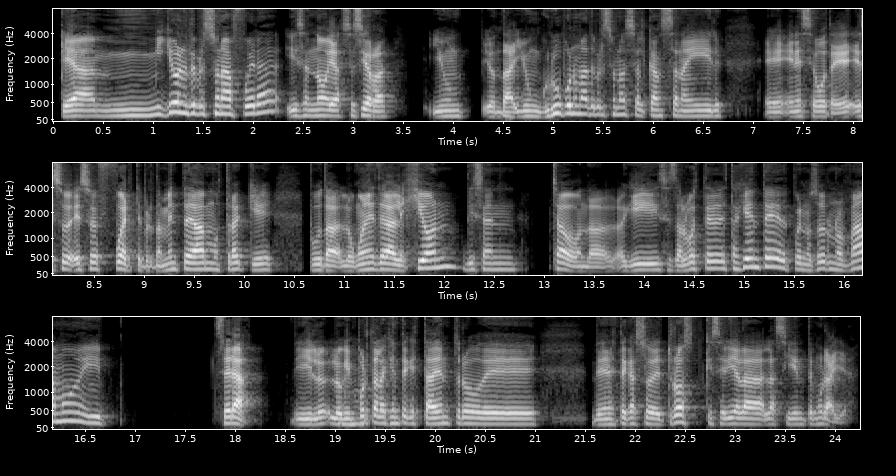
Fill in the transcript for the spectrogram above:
quedan millones de personas afuera y dicen, no, ya, se cierra. Y un, y onda, y un grupo nomás de personas se alcanzan a ir eh, en ese bote. E, Eso, eso es fuerte, pero también te va a mostrar que, puta, los guanes de la Legión dicen, chao, onda, aquí se salvó este, esta gente, después nosotros nos vamos y será. Y lo, lo que Ujú. importa es la gente que está dentro de, de, en este caso, de Trust, que sería la, la siguiente muralla.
